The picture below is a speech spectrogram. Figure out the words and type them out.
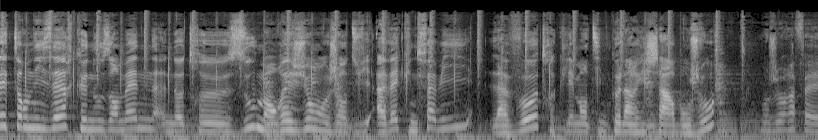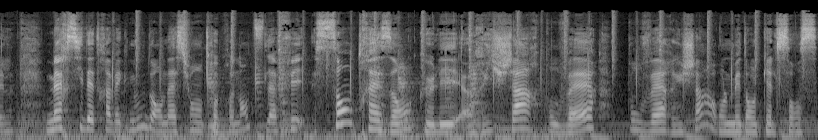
C'est en Isère que nous emmène notre Zoom en région aujourd'hui avec une famille, la vôtre, Clémentine Colin-Richard. Bonjour. Bonjour Raphaël. Merci d'être avec nous dans Nation Entreprenante. Cela fait 113 ans que les Richard Pontvert, Pontvert Richard, on le met dans quel sens?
